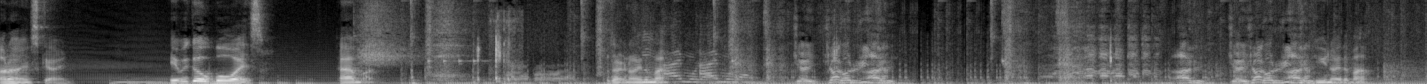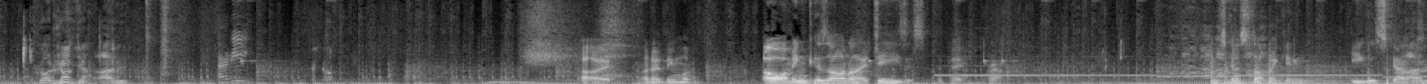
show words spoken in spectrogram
Oh no, it's going. Here we go, boys. Um, I don't know the map. Do you know the map? Uh oh. I don't think my. Oh, I'm Incas, aren't I? Jesus. Okay, crap. I'm just gonna start making Eagle Scouts.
